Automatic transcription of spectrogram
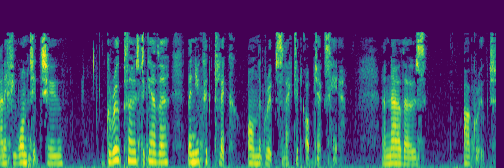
And if you wanted to group those together then you could click on the group selected objects here. And now those are grouped.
